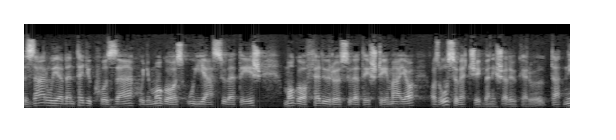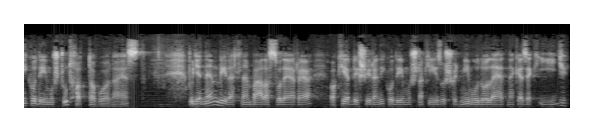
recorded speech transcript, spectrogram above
Zárójelben tegyük hozzá, hogy maga az újjászületés, maga a felülről születés témája az Ószövetségben is előkerül. Tehát Nikodémus tudhatta volna ezt. Ugye nem véletlen válaszol erre a kérdésére Nikodémusnak Jézus, hogy mi módon lehetnek ezek így,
